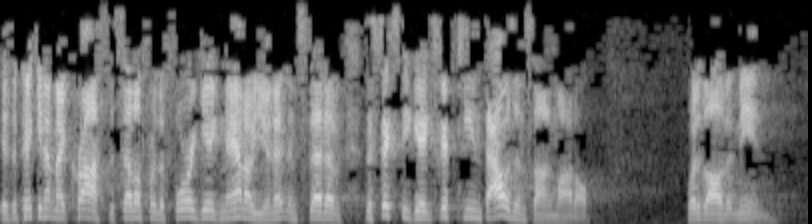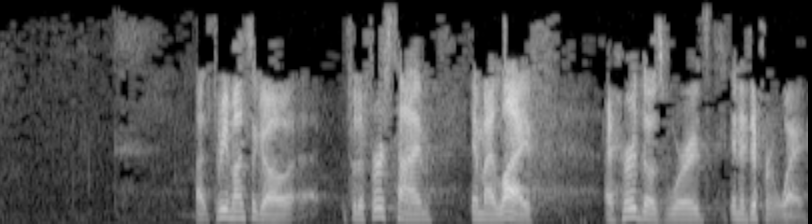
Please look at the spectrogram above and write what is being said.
Is it picking up my cross to settle for the 4 gig nano unit instead of the 60 gig 15,000 song model? What does all of it mean? Uh, three months ago, for the first time in my life, I heard those words in a different way.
